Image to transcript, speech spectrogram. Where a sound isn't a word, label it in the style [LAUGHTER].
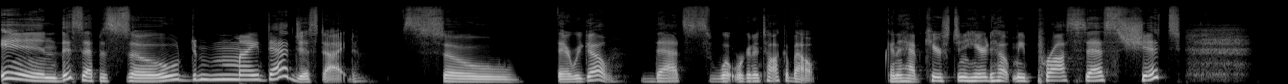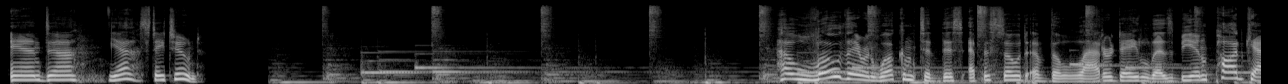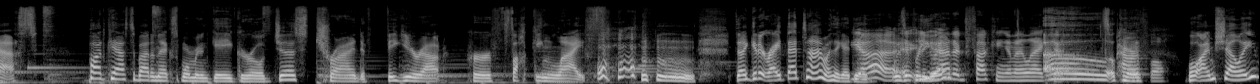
In this episode, my dad just died. So there we go. That's what we're going to talk about. Going to have Kirsten here to help me process shit. And uh, yeah, stay tuned. Hello there, and welcome to this episode of the Latter day Lesbian Podcast. Podcast about an ex Mormon gay girl just trying to figure out her fucking life. [LAUGHS] did I get it right that time? I think I did. Yeah, Was it pretty you good? added fucking, and I like Oh, it. It's okay. powerful. well, I'm Shelly,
